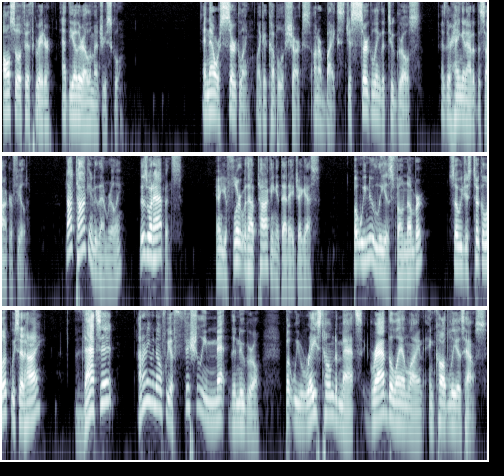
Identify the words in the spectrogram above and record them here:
Also a fifth grader at the other elementary school. And now we're circling like a couple of sharks on our bikes, just circling the two girls as they're hanging out at the soccer field. Not talking to them, really. This is what happens. You, know, you flirt without talking at that age, I guess. But we knew Leah's phone number, so we just took a look. We said hi. That's it. I don't even know if we officially met the new girl, but we raced home to Matt's, grabbed the landline, and called Leah's house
